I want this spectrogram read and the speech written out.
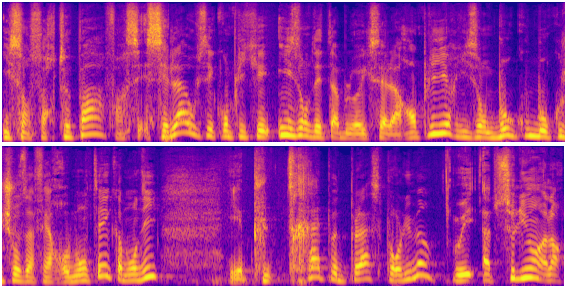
ils s'en sortent pas. Enfin, c'est là où c'est compliqué. Ils ont des tableaux Excel à remplir, ils ont beaucoup, beaucoup de choses à faire remonter, comme on dit. Il y a plus, très peu de place pour l'humain. Oui, absolument. Alors,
